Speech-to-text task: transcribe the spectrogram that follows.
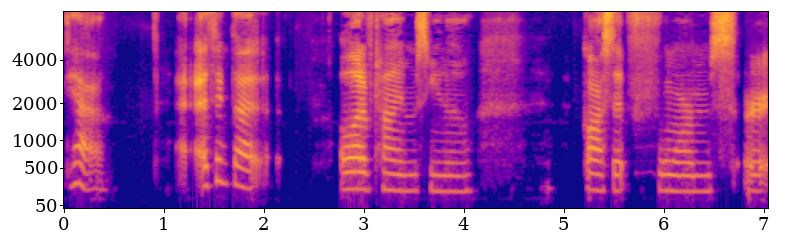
Yeah. I think that a lot of times you know gossip forms or,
